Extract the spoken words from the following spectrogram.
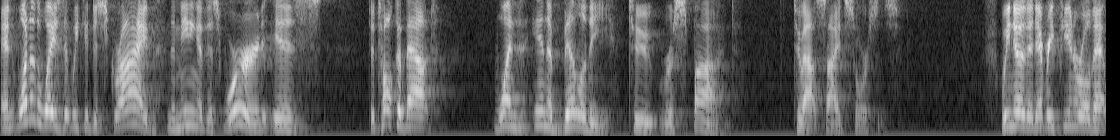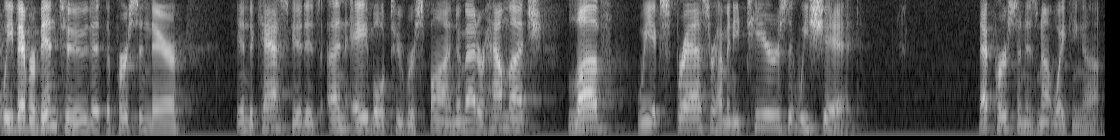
And one of the ways that we could describe the meaning of this word is to talk about one's inability to respond to outside sources. We know that every funeral that we've ever been to, that the person there in the casket is unable to respond, no matter how much love we express or how many tears that we shed, that person is not waking up.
